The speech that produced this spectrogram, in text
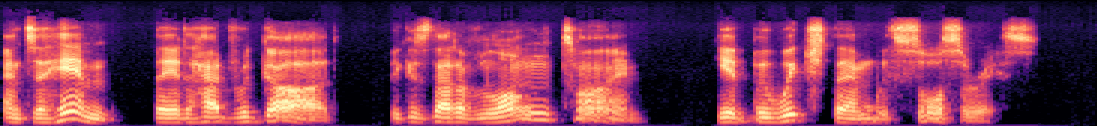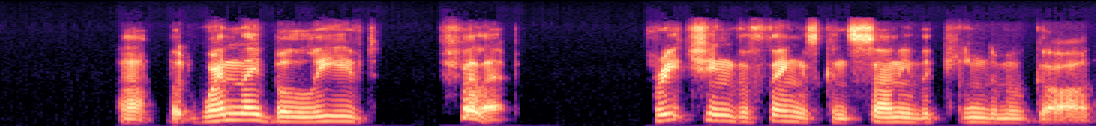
And to him they had had regard, because that of long time he had bewitched them with sorceries. Uh, but when they believed Philip, preaching the things concerning the kingdom of God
